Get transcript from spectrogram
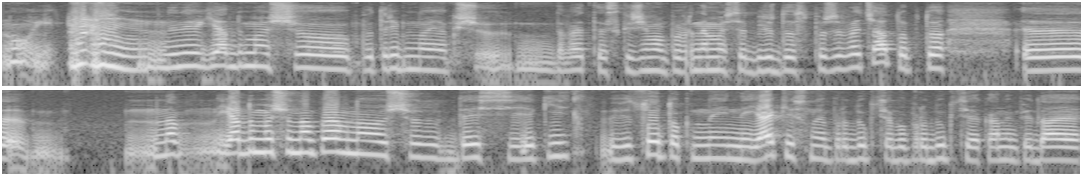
Ну я думаю, що потрібно, якщо давайте, скажімо, повернемося більш до споживача. Тобто, е, я думаю, що напевно, що десь якийсь відсоток не- неякісної продукції або продукції, яка не піддає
